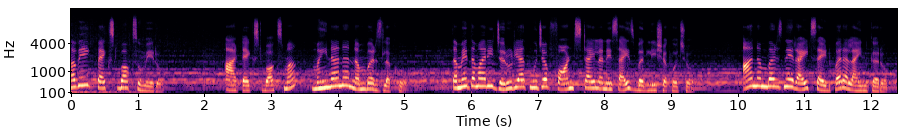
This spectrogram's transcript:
હવે એક ટેક્સ્ટ બોક્સ ઉમેરો. આ ટેક્સ્ટ બોક્સમાં મહિનાના નંબર્સ લખો. તમે તમારી જરૂરિયાત મુજબ ફોન્ટ સ્ટાઇલ અને સાઇઝ બદલી શકો છો. આ નંબર્સને રાઇટ સાઇડ પર અલાઇન કરો.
